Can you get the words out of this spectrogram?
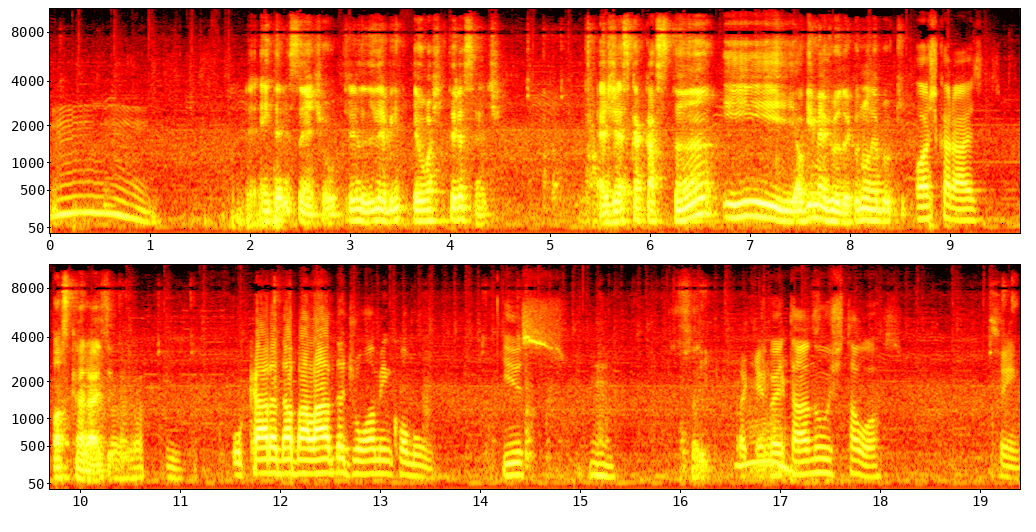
Hum, É interessante, o trailer é bem, eu acho interessante. É Jéssica Castan e. Alguém me ajuda, que eu não lembro o que. Oscar Isaac. Oscar Isaac. O cara da balada de um homem comum. Isso. hum. Isso aí. Pra quem não vai estar no Star Wars. Sim.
